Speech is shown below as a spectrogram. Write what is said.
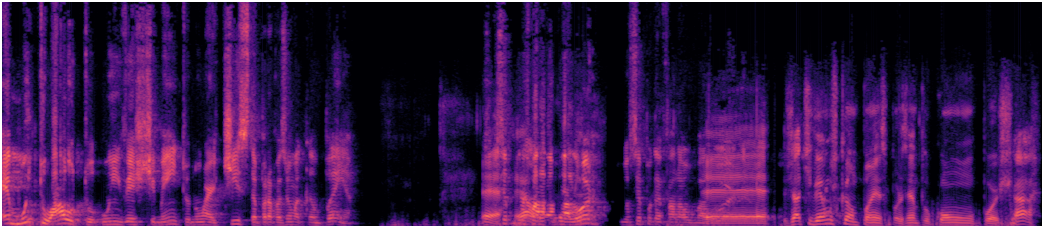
É muito alto o investimento num artista para fazer uma campanha? É, você puder é falar alto. o valor? Você puder falar o valor? É, já tivemos campanhas, por exemplo, com o Porchat,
